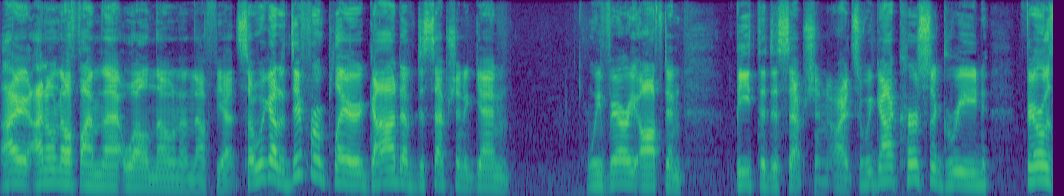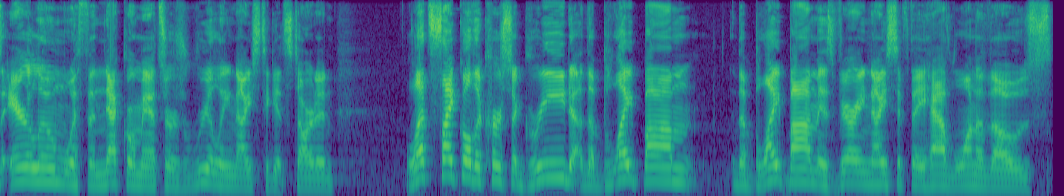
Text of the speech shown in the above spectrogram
I, I don't know if I'm that well known enough yet. So we got a different player, God of Deception again. We very often beat the Deception. All right, so we got Curse of Greed. Pharaoh's Heirloom with the Necromancer is really nice to get started. Let's cycle the Curse of Greed. The Blight Bomb. The Blight Bomb is very nice if they have one of those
